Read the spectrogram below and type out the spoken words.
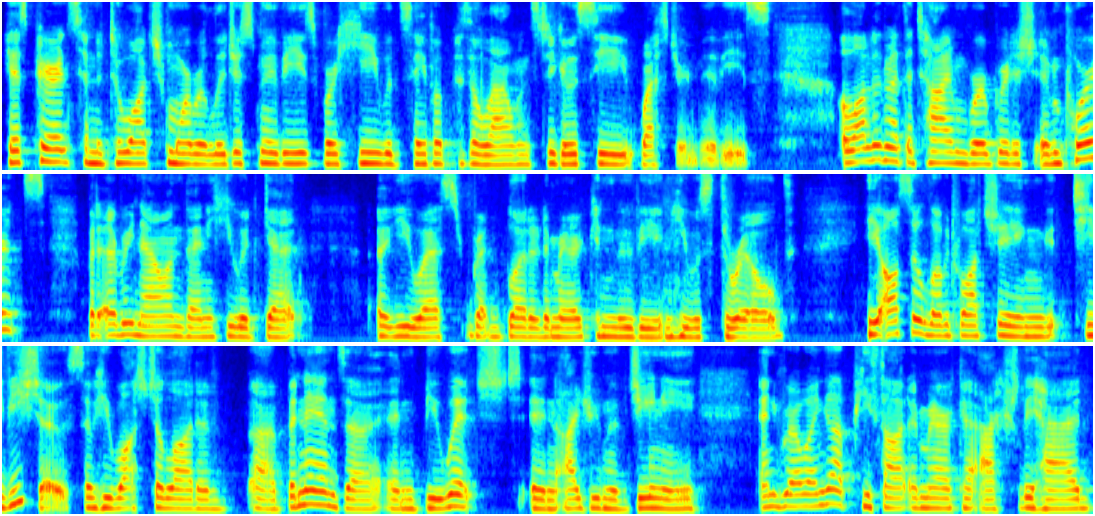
His parents tended to watch more religious movies where he would save up his allowance to go see Western movies. A lot of them at the time were British imports, but every now and then he would get a US red blooded American movie and he was thrilled. He also loved watching TV shows. So, he watched a lot of uh, Bonanza and Bewitched and I Dream of Jeannie. And growing up, he thought America actually had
